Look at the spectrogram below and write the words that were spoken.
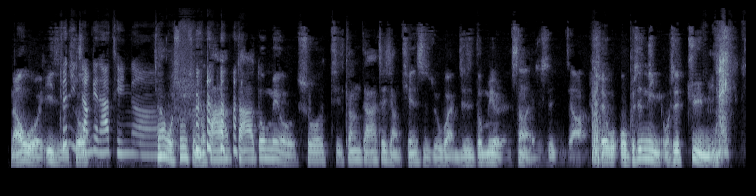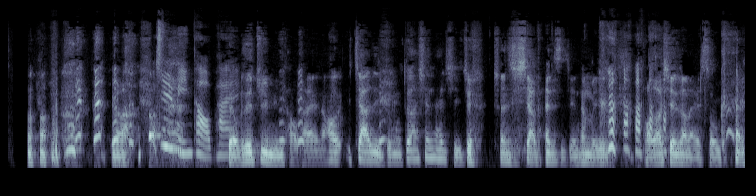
然后我一直就你讲给他听啊。对啊，我说怎么大家大家都没有说，刚刚大家在讲天使主管，就是都没有人上来，就是你知道，所以我我不是匿名，我是剧名，对啊，剧名讨拍，对，我不是剧名讨拍。然后假日中，对啊，现在其实就算是下班时间，他们就跑到线上来收看。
